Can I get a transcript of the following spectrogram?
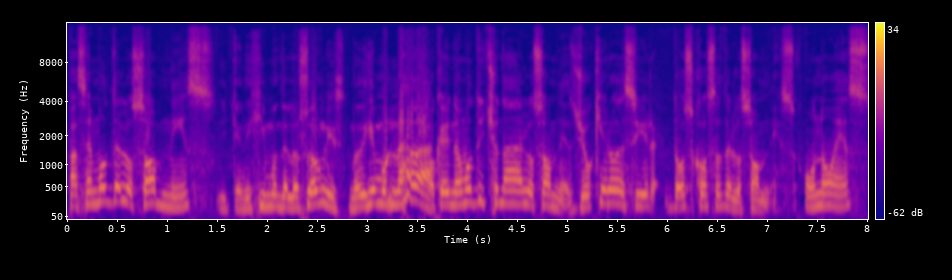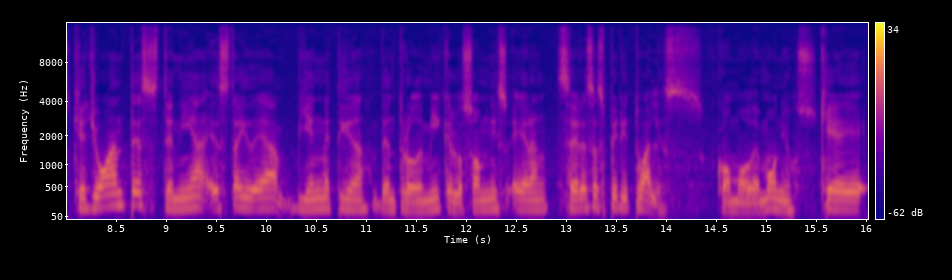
pasemos de los ovnis. ¿Y qué dijimos de los ovnis? No dijimos nada. Ok, no hemos dicho nada de los ovnis. Yo quiero decir dos cosas de los ovnis. Uno es que yo antes tenía esta idea bien metida dentro de mí que los ovnis eran seres espirituales, como demonios, que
